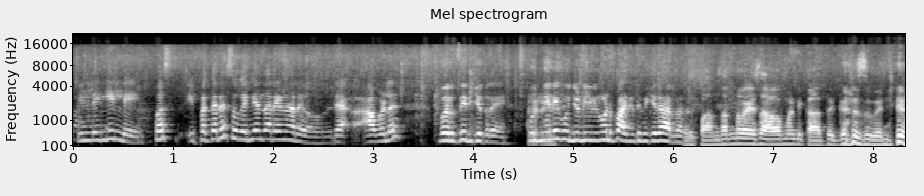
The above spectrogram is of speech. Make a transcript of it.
ഇല്ലെങ്കിലേ ഇപ്പൊ ഇപ്പൊ തന്നെ സുകന്യ എന്താ പറയുന്ന അറിയോ? അവൾ വെറുതെ ഇരിക്കത്രേ. കുഞ്ഞിനെയും കുഞ്ഞുണിയും കൊണ്ട് പണിയെടുപ്പിക്കുന്ന പറഞ്ഞത് പന്ത്രണ്ട് വയസ്സാവാൻ വേണ്ടി കാത്തിക്കാണ് സുകന്യ.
